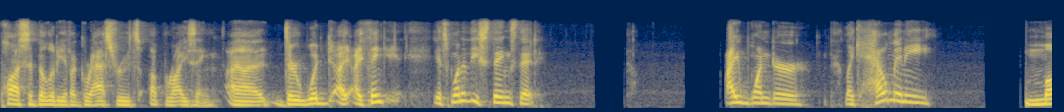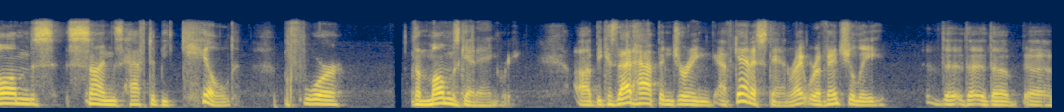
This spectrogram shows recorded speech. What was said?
possibility of a grassroots uprising. Uh, there would, I, I think, it's one of these things that I wonder, like, how many moms' sons have to be killed before the mums get angry? Uh, because that happened during Afghanistan, right? Where eventually the the the uh,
